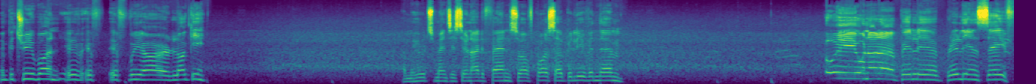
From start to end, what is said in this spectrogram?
maybe 3-1 if, if, if we are lucky. I'm a huge Manchester United fan, so of course I believe in them. Oi, Onana, brilliant, brilliant save.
